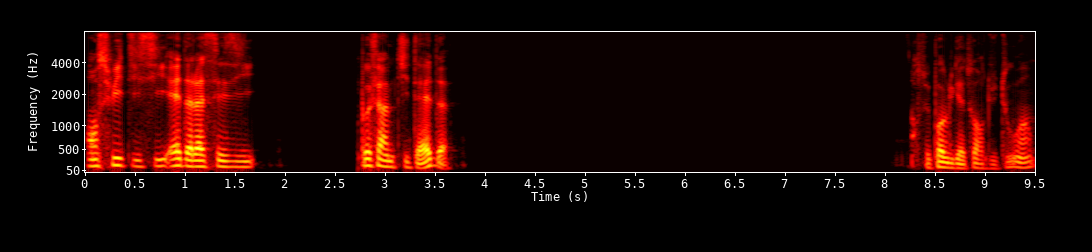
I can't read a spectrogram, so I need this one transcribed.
Ensuite, ici, aide à la saisie. On peut faire une petite aide. Ce n'est pas obligatoire du tout. Hein.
